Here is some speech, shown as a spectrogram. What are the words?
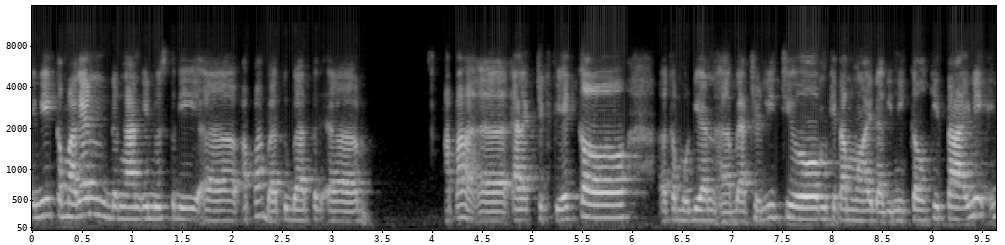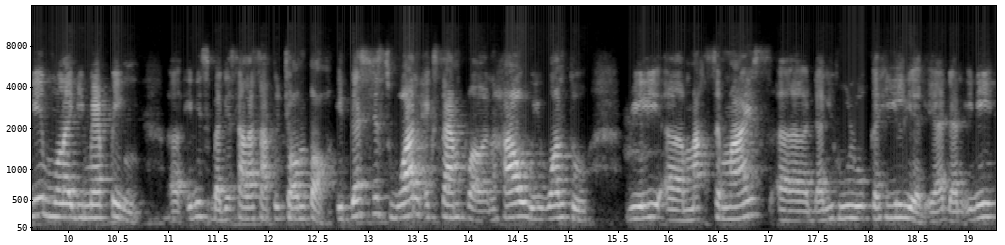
ini kemarin dengan industri uh, apa batu batu uh, apa uh, electric vehicle, uh, kemudian uh, battery lithium, kita mulai dari nikel kita. Ini ini mulai di mapping. Uh, ini sebagai salah satu contoh. It that's just one example on how we want to really uh, maximize uh, dari hulu ke hilir ya. Dan ini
